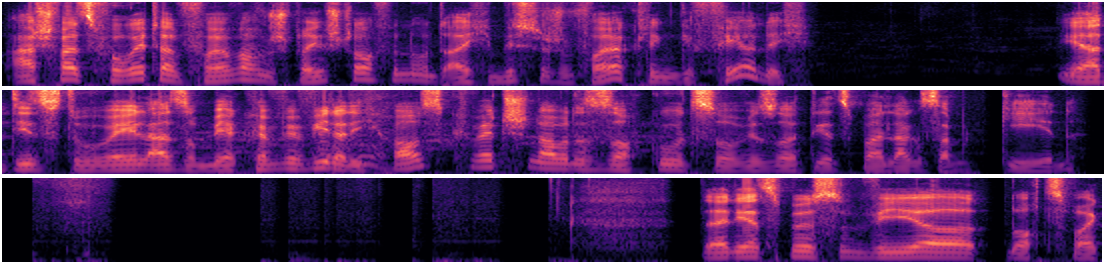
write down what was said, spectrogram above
Aschwalds Vorräte an Feuerwaffen, Sprengstoffen und alchemistischen Feuerklingen gefährlich. Ja, Dienst du Whale, also mehr können wir wieder nicht rausquetschen, aber das ist auch gut so. Wir sollten jetzt mal langsam gehen. Denn jetzt müssen wir noch zwei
